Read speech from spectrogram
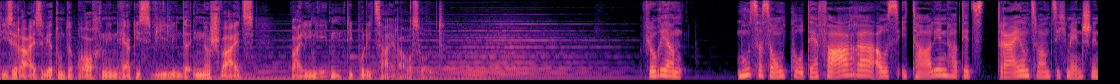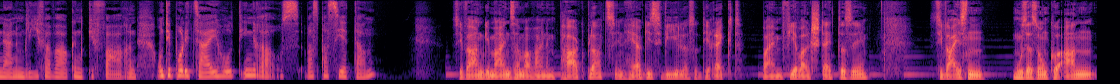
diese Reise wird unterbrochen in Hergiswil in der Innerschweiz, weil ihn eben die Polizei rausholt. Florian, Musa Sonko, der Fahrer aus Italien, hat jetzt 23 Menschen in einem Lieferwagen gefahren und die Polizei holt ihn raus. Was passiert dann? Sie waren gemeinsam auf einem Parkplatz in Hergiswil, also direkt beim Vierwaldstätter See. Sie weisen Musa Sonko an,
